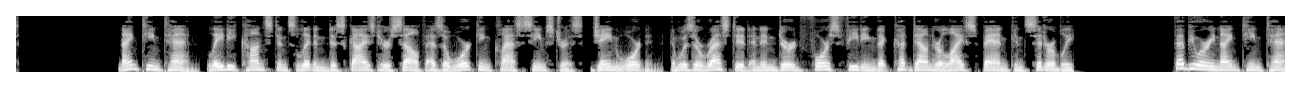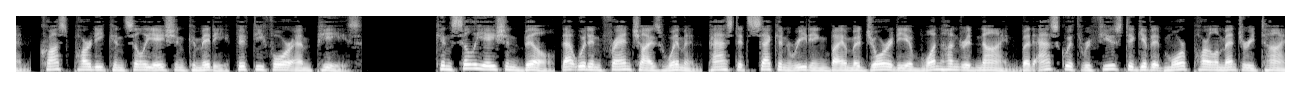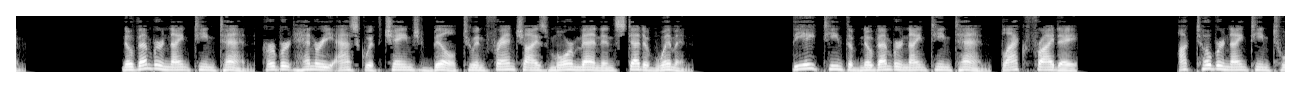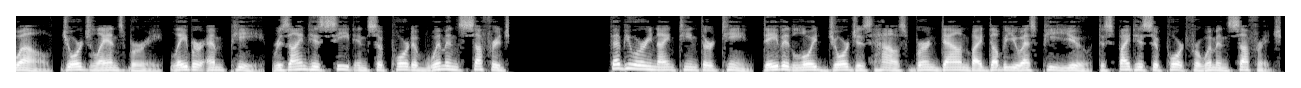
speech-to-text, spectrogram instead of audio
1910 – Lady Constance Lytton disguised herself as a working-class seamstress, Jane Warton, and was arrested and endured force feeding that cut down her lifespan considerably February 1910, Cross-Party Conciliation Committee 54 MPs. Conciliation Bill that would enfranchise women passed its second reading by a majority of 109 but Asquith refused to give it more parliamentary time. November 1910, Herbert Henry Asquith changed bill to enfranchise more men instead of women. The 18th of November 1910, Black Friday. October 1912, George Lansbury, Labour MP, resigned his seat in support of women's suffrage. February 1913, David Lloyd George's house burned down by WSPU despite his support for women's suffrage.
